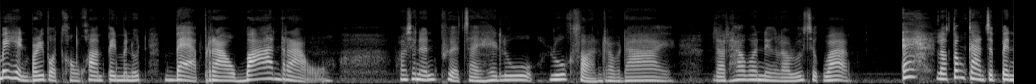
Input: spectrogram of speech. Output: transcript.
ไม่เห็นบริบทของความเป็นมนุษย์แบบเราบ้านเรา เพราะฉะนั้นเผื่อใจให้ลูกลูกสอนเราได้ แล้วถ้าวันหนึ่งเรารู้สึกว่า เอ๊ะ เราต้องการจะเป็น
